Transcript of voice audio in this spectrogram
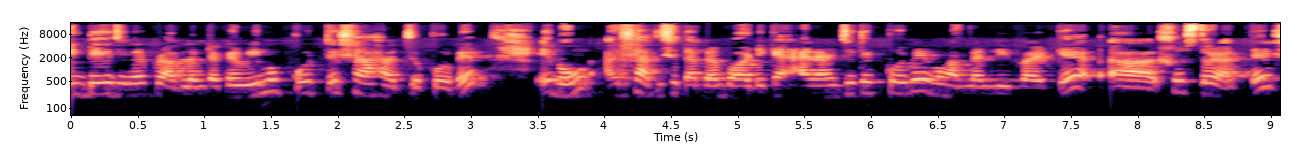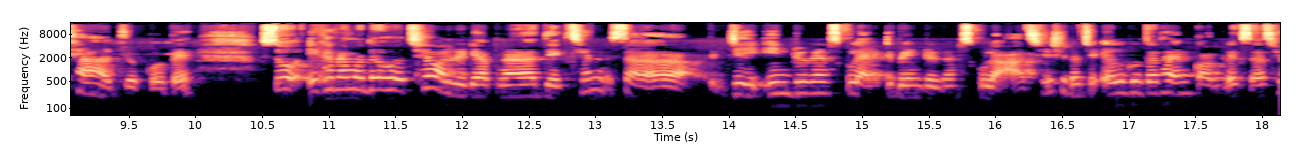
এন্টি এজিং এর প্রবলেমটাকে রিমুভ করতে সাহায্য করবে এবং সাথে সাথে আপনার বডিকে এনার্জেটিক করবে এবং আপনার লিভারকে সুস্থ রাখতে সাহায্য করবে। সো এখানের মধ্যে হচ্ছে অলরেডি আপনারা দেখছেন যে ইনগ্রিডিয়েন্টসগুলো অ্যাক্টিভ ইনগ্রিডিয়েন্টসগুলো আছে, সেটা হচ্ছে এল গ্লুটাথায়ন কমপ্লেক্স আছে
